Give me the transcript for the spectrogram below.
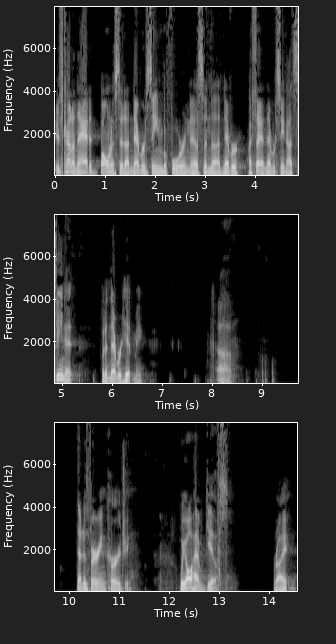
is kind of an added bonus that I've never seen before in this, and uh, never, I say I've never seen it. I've seen it, but it never hit me. Uh, that is very encouraging. We all have gifts, right?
